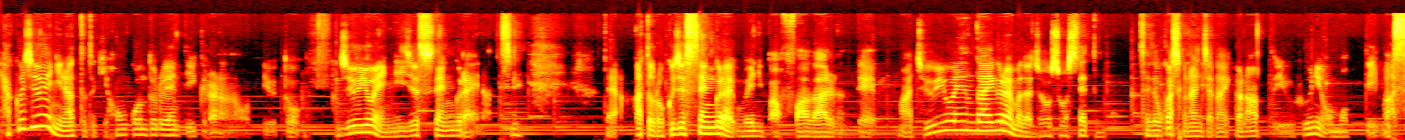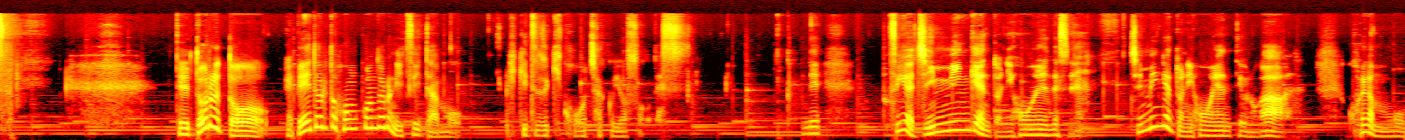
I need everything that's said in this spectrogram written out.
110円になった時、香港ドル円っていくらなのっていうと、14円20銭ぐらいなんですね。であと60銭ぐらい上にバッファーがあるんで、まあ14円台ぐらいまでは上昇してっても全然おかしくないんじゃないかなというふうに思っています。で、ドルと、米ドルと香港ドルについてはもう引き続き膠着予想です。で、次は人民元と日本円ですね。人民元と日本円っていうのが、これがも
